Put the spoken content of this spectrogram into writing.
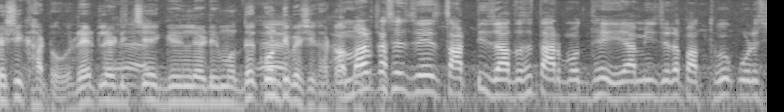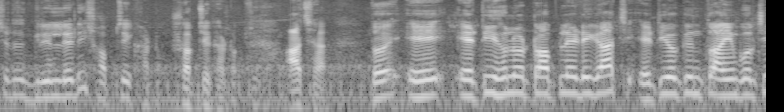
বেশি খাটো? রেড লেডির চেয়ে গ্রিন লেডির মধ্যে কোনটি বেশি খাটো আমার কাছে যে চারটি জাত আছে তার মধ্যে আমি যেটা পার্থক্য করেছি সেটা গ্রিন লেডি সবচেয়ে খাটো। সবচেয়ে খাটো। আচ্ছা তো এ- এটি হলো টপ লেডি গাছ। এটিও কিন্তু আমি বলছি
